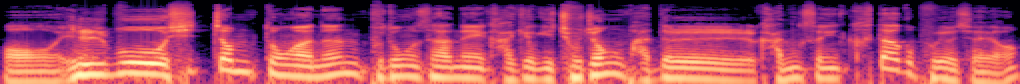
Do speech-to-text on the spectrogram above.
어, 일부 시점 동안은 부동산 의 가격이 조정받을 가능성이 크다고 보여져요.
